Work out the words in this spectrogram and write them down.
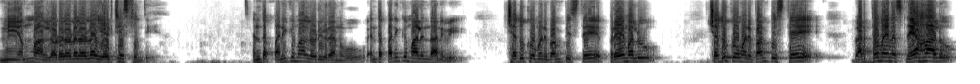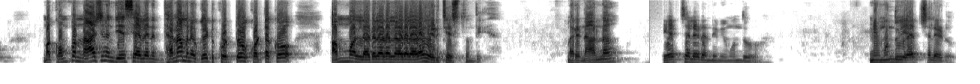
మీ అమ్మ లొడలొడలొడ ఏడ్చేస్తుంది. ఎంత పనికి మాలినోడివిరా నువ్వు? ఎంత పనికి మాలిన దానివి? చదువుకోమని పంపిస్తే ప్రేమలు చదువుకోమని పంపిస్తే వ్యర్థమైన స్నేహాలు మా కొంపను నాశనం చేసేవని ధనం అని ఒకటి కొట్టో కొట్టకో అమ్మ లడలడలడలడ ఏడ్చేస్తుంది మరి నాన్న ఏడ్చలేడండి మీ ముందు. మీ ముందు ఏడ్చలేడు.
